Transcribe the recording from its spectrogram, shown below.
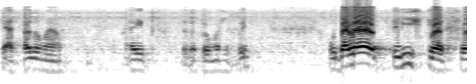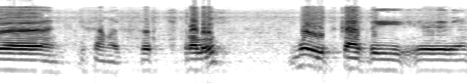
Сейчас подумаем. Рипс, что такое может быть? Удаляет листья с, э, самых, с стволов, моют каждый э,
